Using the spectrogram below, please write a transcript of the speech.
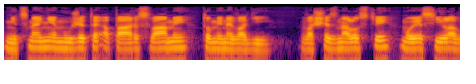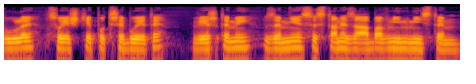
Nicméně můžete a pár s vámi, to mi nevadí. Vaše znalosti, moje síla vůle, co ještě potřebujete? Věřte mi, země se stane zábavným místem.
